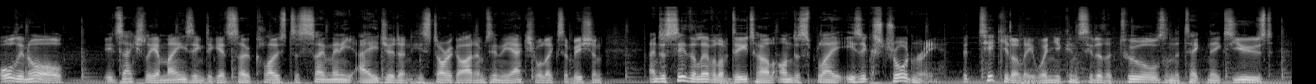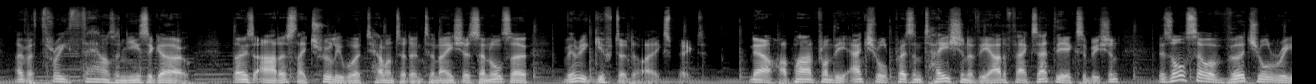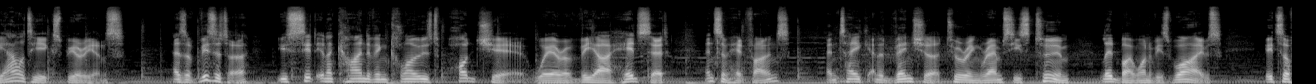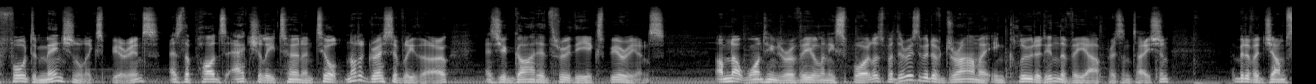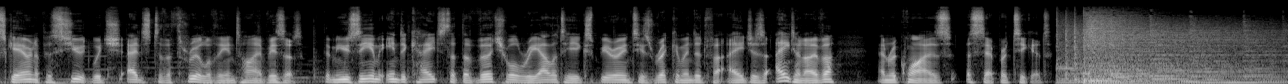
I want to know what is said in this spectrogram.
All in all, it's actually amazing to get so close to so many aged and historic items in the actual exhibition, and to see the level of detail on display is extraordinary, particularly when you consider the tools and the techniques used over 3,000 years ago. Those artists, they truly were talented and tenacious, and also very gifted, I expect. Now, apart from the actual presentation of the artifacts at the exhibition, there's also a virtual reality experience. As a visitor, you sit in a kind of enclosed pod chair, wear a VR headset and some headphones, and take an adventure touring Ramses' tomb led by one of his wives. It's a four dimensional experience, as the pods actually turn and tilt, not aggressively though, as you're guided through the experience. I'm not wanting to reveal any spoilers, but there is a bit of drama included in the VR presentation, a bit of a jump scare and a pursuit which adds to the thrill of the entire visit. The museum indicates that the virtual reality experience is recommended for ages 8 and over and requires a separate ticket.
